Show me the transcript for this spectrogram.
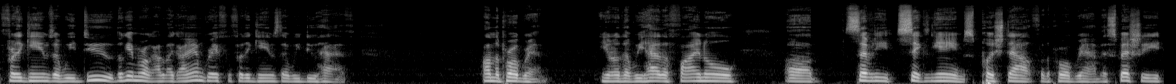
for the games that we do. Don't get me wrong. I'm like, I am grateful for the games that we do have on the program. You know that we have the final uh, 76 games pushed out for the program, especially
